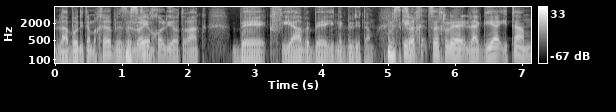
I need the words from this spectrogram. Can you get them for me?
לעבוד איתם אחרת, וזה לא מסכים. לא יכול להיות רק בכפייה ובהתנגדות איתם. מסכים. צריך, צריך להגיע איתם,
